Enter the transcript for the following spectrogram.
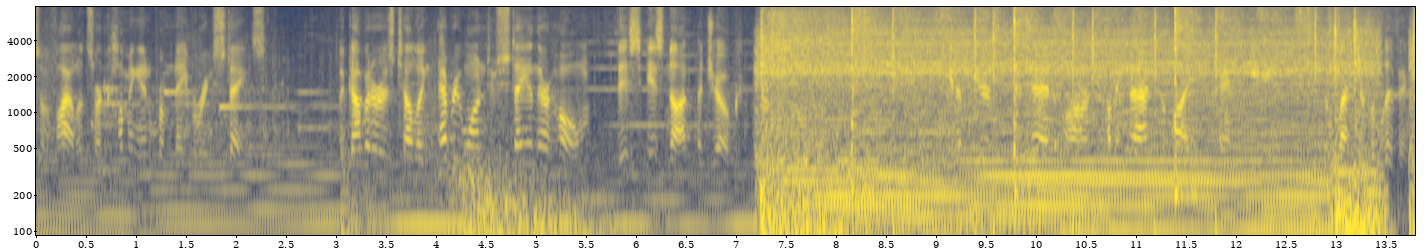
threats of violence are coming in from neighboring states. The governor is telling everyone to stay in their home. This is not a joke. It appears the dead are coming back to life and eating the flesh of the living.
